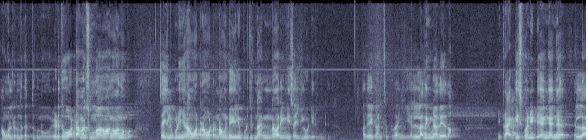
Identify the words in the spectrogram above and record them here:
அவங்கள்ட்ட இருந்து கற்றுக்கணும் எடுத்து ஓட்டாமல் சும்மா வாங்க வாங்க போ- சைக்கிள் பிடிங்க நான் ஓட்டுறேன் ஓட்டுறேன்னு அவங்க டெய்லியும் பிடிச்சிருந்தா இன்ன வரைக்கும் நீ சைக்கிள் ஓட்டியிருக்க முடியாது. அதே கான்செப்ட் தான் இங்கே. எல்லாத்துக்குமே அதே தான். நீ ப்ராக்டிஸ் பண்ணிவிட்டு எங்கெங்கே எல்லா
